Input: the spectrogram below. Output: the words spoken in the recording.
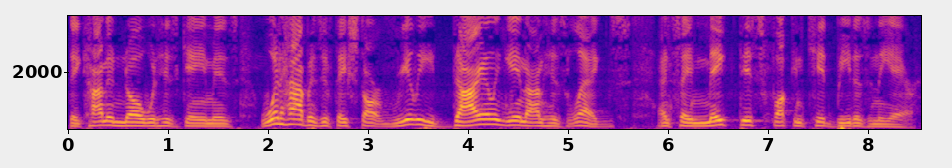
They kind of know what his game is. What happens if they start really dialing in on his legs and say, "Make this fucking kid beat us in the air"?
